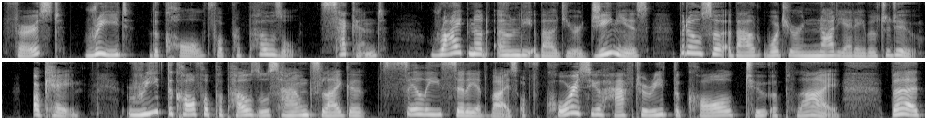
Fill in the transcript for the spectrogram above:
First, read the call for proposal. Second, write not only about your genius, but also about what you're not yet able to do. Okay, read the call for proposal sounds like a silly, silly advice. Of course, you have to read the call to apply, but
